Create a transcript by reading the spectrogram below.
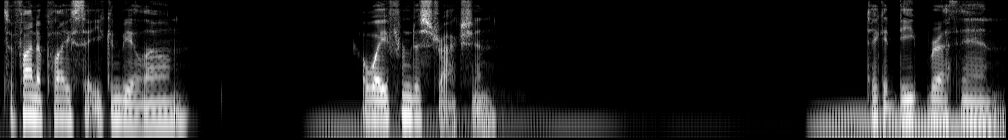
to find a place that you can be alone, away from distraction. Take a deep breath in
